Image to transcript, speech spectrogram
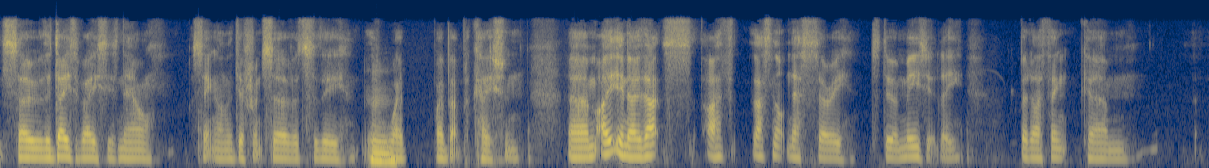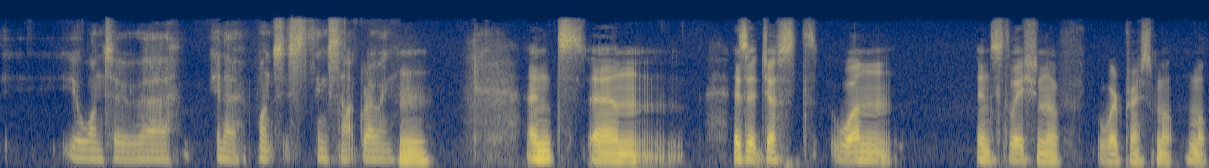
so the database is now sitting on a different server to the mm. web web application. Um, I, you know, that's I, that's not necessary to do immediately, but I think um, you'll want to, uh, you know, once things start growing. Mm. And um, is it just one installation of WordPress? Mo- mo-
